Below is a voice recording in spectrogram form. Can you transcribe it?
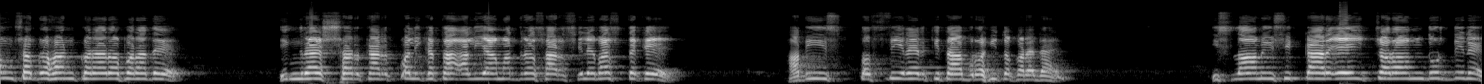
অংশগ্রহণ করার অপরাধে ইংরেজ সরকার কলিকাতা আলিয়া মাদ্রাসার সিলেবাস থেকে হাদিস তফসিরের কিতাব রহিত করে দেয়। ইসলামী শিক্ষার এই চরম দুর্দিনে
